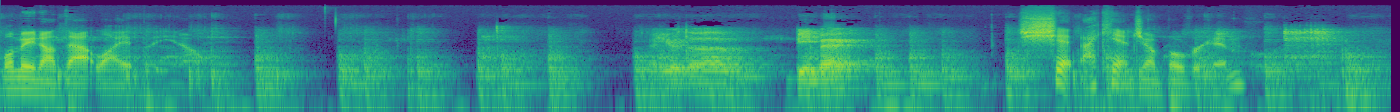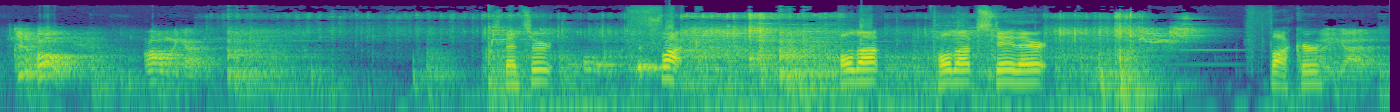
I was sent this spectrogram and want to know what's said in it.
Well, maybe not that light, but you know. I hear the beanbag. Shit, I can't jump over him. Oh! Oh my god. Spencer, fuck. Hold up, hold up, stay there. Oh, Fucker. you got it.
